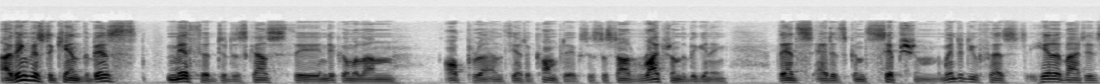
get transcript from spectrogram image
I think, Mr. Kent, the best method to discuss the Nico Malan opera and theatre complex is to start right from the beginning. That's at its conception. When did you first hear about it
